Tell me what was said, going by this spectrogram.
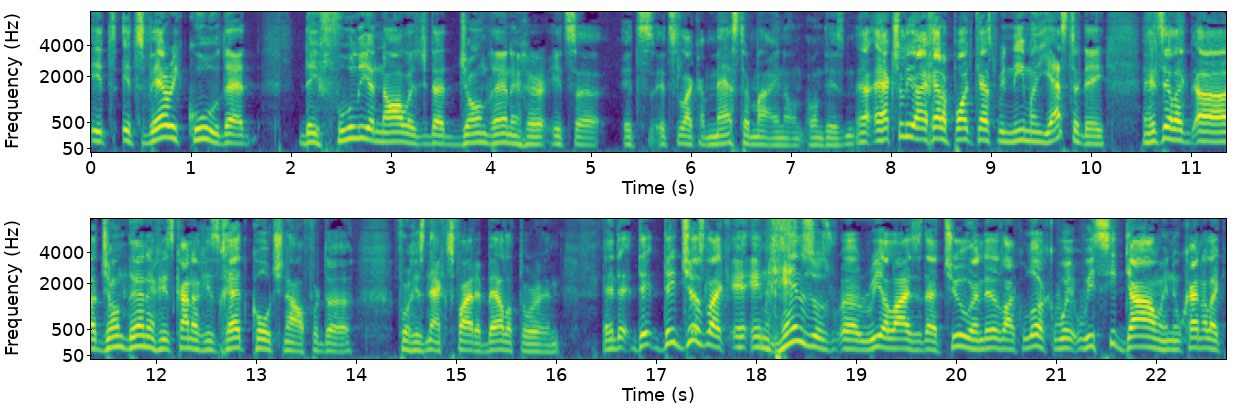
it's it's very cool that they fully acknowledge that John Danaher it's a it's it's like a mastermind on, on this. Actually, I had a podcast with Neiman yesterday, and it's like uh, John Danaher is kind of his head coach now for the for his next fight at Bellator, and and they, they just like and Renzo's uh, realizes that too, and they're like, look, we, we sit down and we kind of like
